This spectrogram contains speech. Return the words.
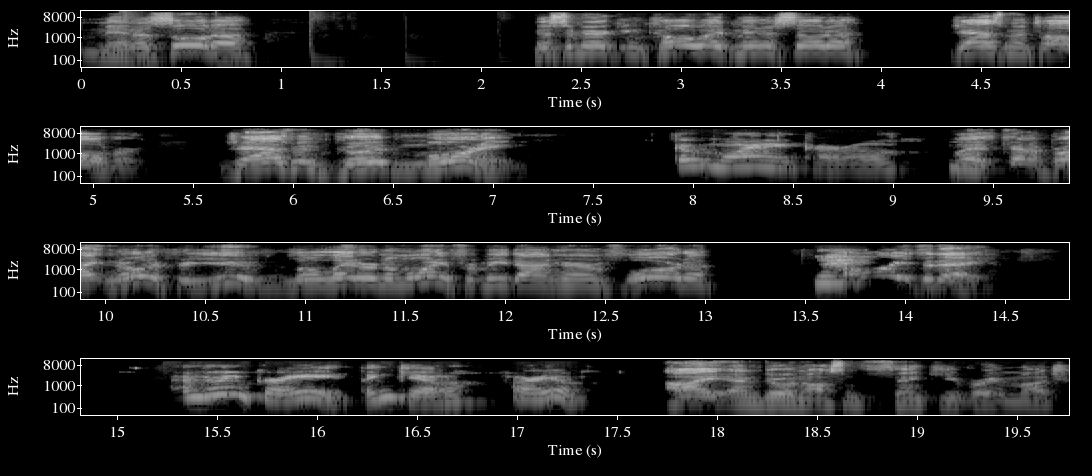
Minnesota, Miss American Co-Ed Minnesota, Jasmine Toliver. Jasmine, good morning. Good morning, Carl. Well, it's kind of bright and early for you, a little later in the morning for me down here in Florida. How are you today? I'm doing great. Thank you. How are you? I am doing awesome. Thank you very much.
